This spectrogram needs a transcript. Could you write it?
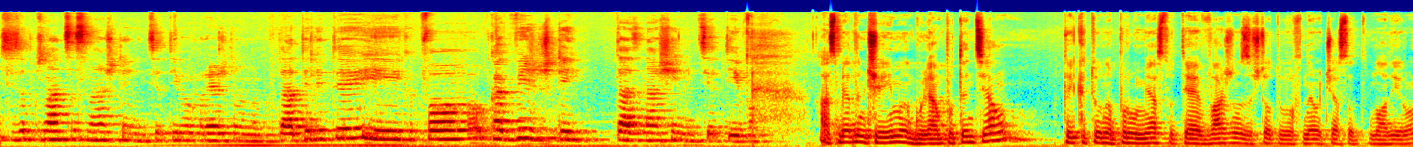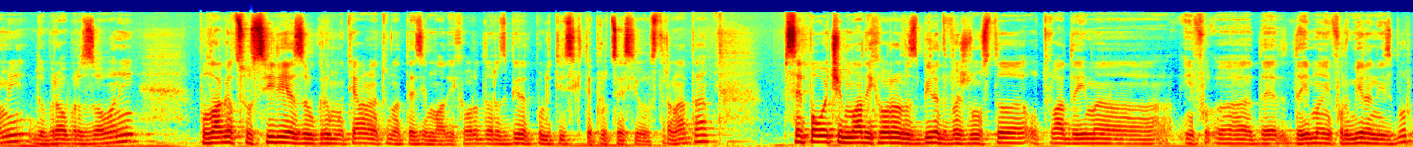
си запознат с нашата инициатива Мрежата на наблюдателите и какво, как виждаш ти тази наша инициатива? Аз мятам, че има голям потенциал, тъй като на първо място тя е важна, защото в нея участват млади роми, добре образовани, полагат с усилия за ограмотяването на тези млади хора, да разбират политическите процеси в страната. Все повече млади хора разбират важността от това да има, да, да има информиран избор,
